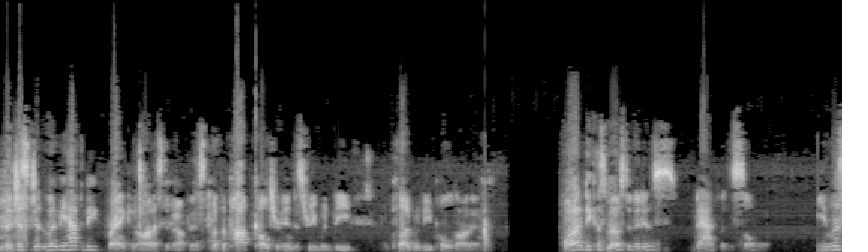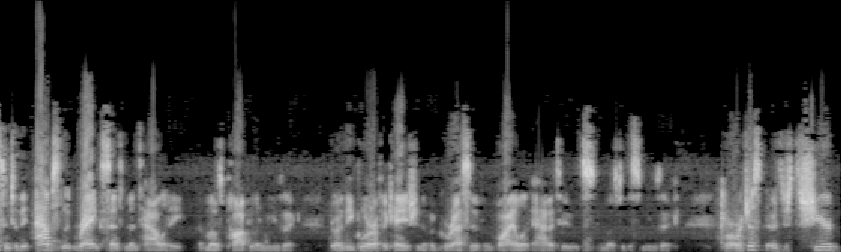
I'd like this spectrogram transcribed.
But just we have to be frank and honest about this. But the pop culture industry would be the plug would be pulled on it. Why? Because most of it is bad for the soul. You listen to the absolute rank sentimentality of most popular music, or the glorification of aggressive and violent attitudes in most of this music or, or just or just sheer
